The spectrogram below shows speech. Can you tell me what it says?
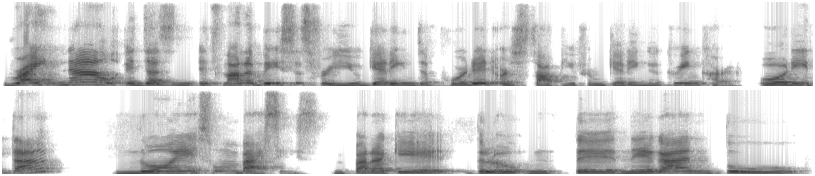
Right now, it doesn't, it's not a basis for you getting deported or stop you from getting a green card. Ahorita no es un basis para que te, lo, te negan tu,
